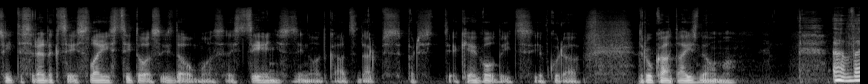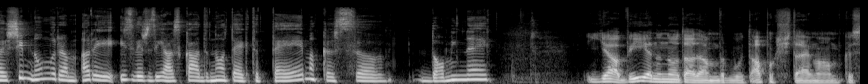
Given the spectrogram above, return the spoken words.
citas redakcijas lejas, citos izdevumos. Es cieņas, zinot, kāds darbs tiek ieguldīts jebkurā drukātā izdevumā. Vai šim numuram arī izvirzījās kāda noteikta tēma, kas dominē? Jā, viena no tādām varbūt apakštēmām, kas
